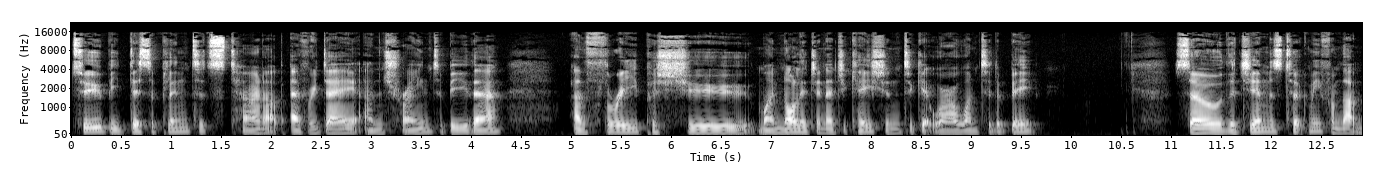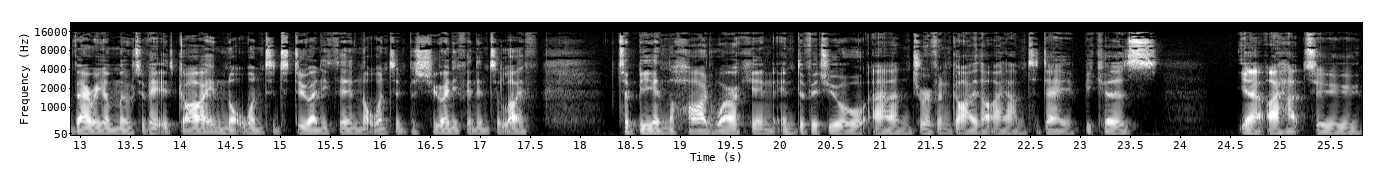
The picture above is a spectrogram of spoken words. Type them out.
Two, be disciplined to turn up every day and train to be there. And three, pursue my knowledge and education to get where I wanted to be. So the gym has took me from that very unmotivated guy, not wanting to do anything, not wanting to pursue anything into life, to being the hardworking individual and driven guy that I am today. Because, yeah, I had to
